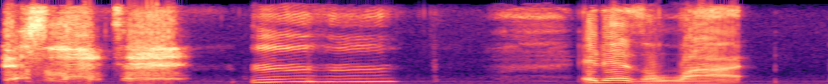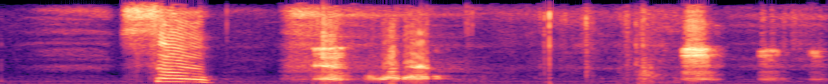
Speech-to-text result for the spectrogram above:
That's a lot of time. Mm-hmm. It is a lot. So, That's wow. Mm, mm, mm.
